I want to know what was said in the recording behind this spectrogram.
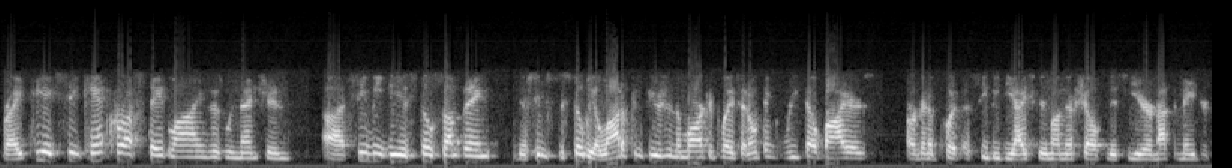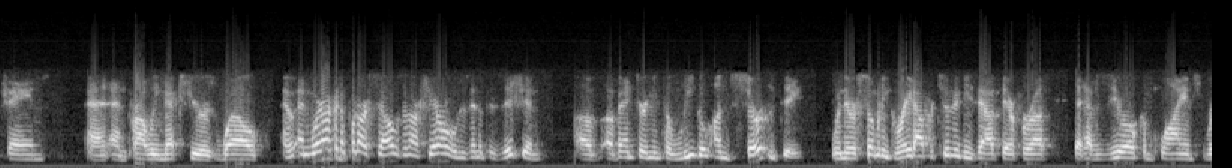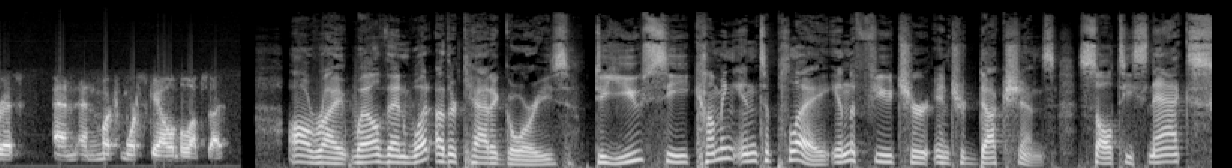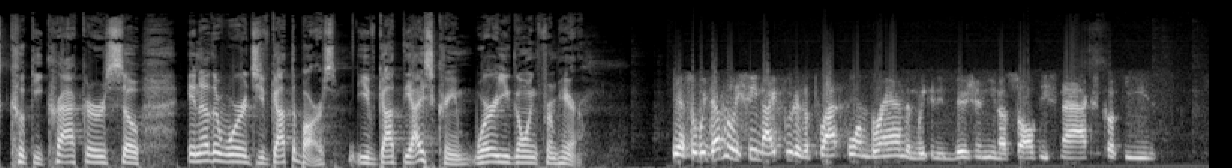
right? THC can't cross state lines, as we mentioned. Uh, CBD is still something, there seems to still be a lot of confusion in the marketplace. I don't think retail buyers are going to put a CBD ice cream on their shelf this year, not the major chains, and, and probably next year as well. And, and we're not going to put ourselves and our shareholders in a position of, of entering into legal uncertainty when there are so many great opportunities out there for us that have zero compliance risk and, and much more scalable upside. All right. Well, then, what other categories do you see coming into play in the future introductions? Salty snacks, cookie crackers. So, in other words, you've got the bars, you've got the ice cream. Where are you going from here? Yeah, so we definitely see Night Food as a platform brand, and we can envision, you know, salty snacks, cookies,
